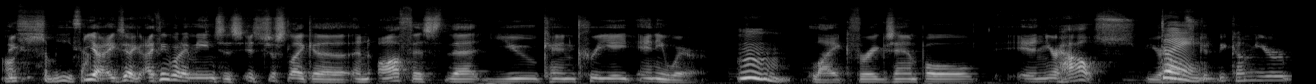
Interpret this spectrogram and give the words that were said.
哦，是什么意思啊？ Yeah, exactly. I think what it means is it's just like a an office that you can create anywhere. 嗯， Like for example, in your house. Your 对。 house could become your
